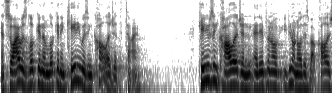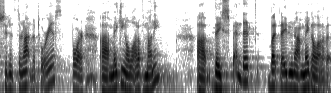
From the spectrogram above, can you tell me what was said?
And so I was looking and looking, and Katie was in college at the time. Katie was in college, and, and if, you know, if, you don't know this about college students, they're not notorious for uh, making a lot of money. Uh, they spend it, but they do not make a lot of it.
